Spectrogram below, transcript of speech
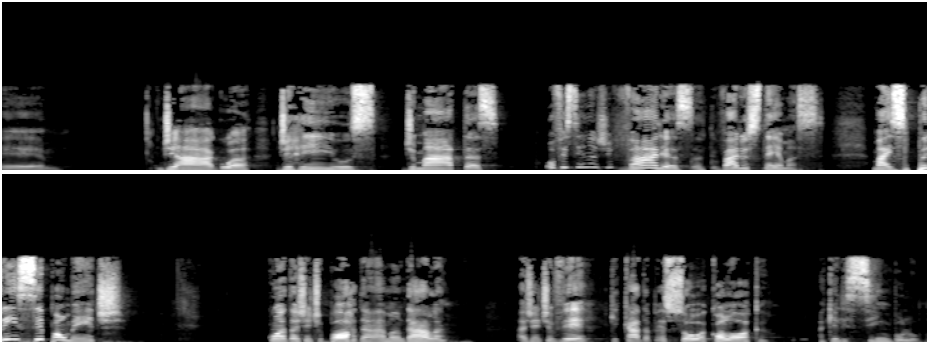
é, de água, de rios, de matas, oficinas de várias, vários temas. Mas, principalmente, quando a gente borda a mandala, a gente vê que cada pessoa coloca aquele símbolo,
